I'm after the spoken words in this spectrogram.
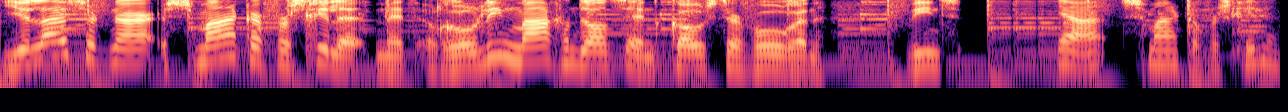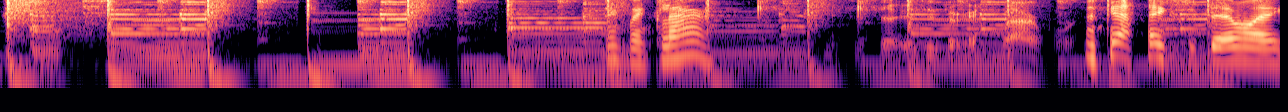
Je luistert naar Smaken Verschillen met Rolien Magendans en Koos Tervoren. Wiens, ja, smaken verschillen. Ik ben klaar. Je zit er, je zit er echt klaar voor. Ja, ik zit helemaal.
